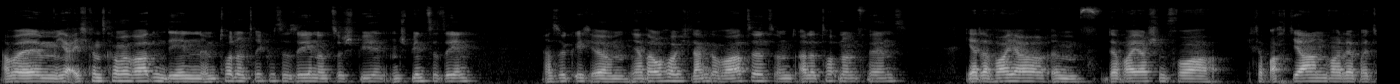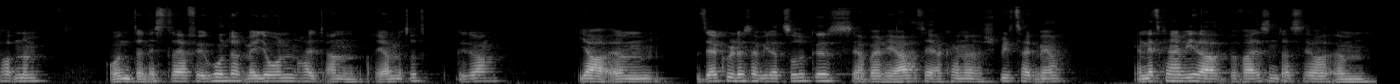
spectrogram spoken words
Aber ähm, ja, ich kann es kaum erwarten, den im Tottenham-Trikot zu sehen und zu spielen und spielen zu sehen. Also wirklich, ähm, ja, darauf habe ich lang gewartet und alle Tottenham-Fans. Ja, da war ja, ähm, der war ja schon vor, ich glaube, acht Jahren war der bei Tottenham. Und dann ist er für 100 Millionen halt an Real Madrid gegangen. Ja, ähm, sehr cool, dass er wieder zurück ist. Ja, bei Real hat er ja keine Spielzeit mehr. Ja, und jetzt kann er wieder beweisen, dass er ähm,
